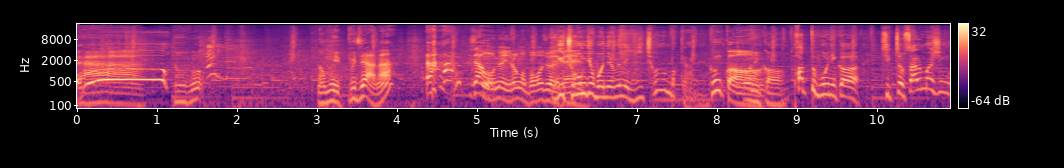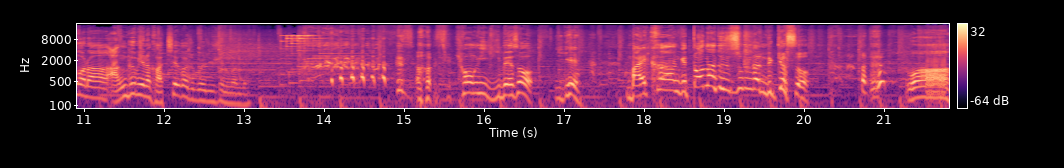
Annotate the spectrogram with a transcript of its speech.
야, 너무, 너무 이쁘지 않아? 시장 오면 이런 거 먹어줘야 돼. 이게 좋은 게 뭐냐면 2천 원밖에 안 해요. 그러니까. 그러니까 팥도 보니까 직접 삶으신 거랑 앙금이랑 같이 해가지고 해주시는 건데 어, 형이 입에서 이게 말캉한 게 떠나는 순간 느꼈어 와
